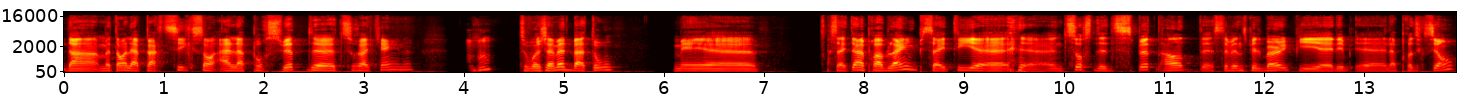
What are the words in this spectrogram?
dans, mettons, la partie qui sont à la poursuite de, du requin. là. Mhm. Tu vois jamais de bateau. Mais euh, ça a été un problème, puis ça a été euh, une source de dispute entre Steven Spielberg euh, euh, la production.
